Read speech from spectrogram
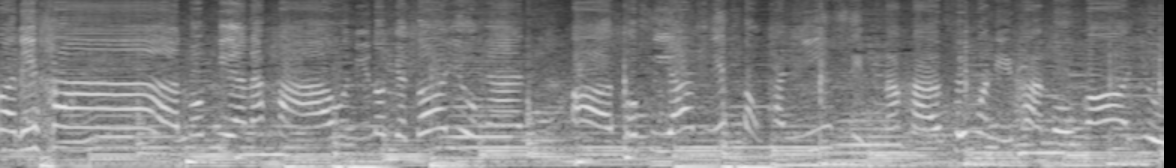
สวัสดีค่ะโนเกียนะคะ วันนี้โนเกียก็อยู่งานโซเฟียมิส2020 นะคะ ซึ่งวันนี้ทางโนก็อยู่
